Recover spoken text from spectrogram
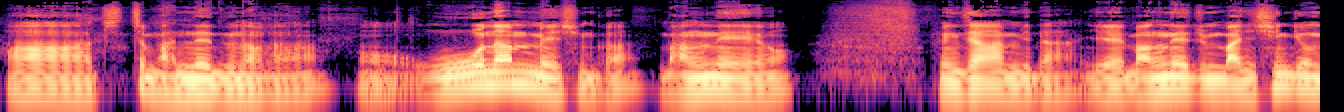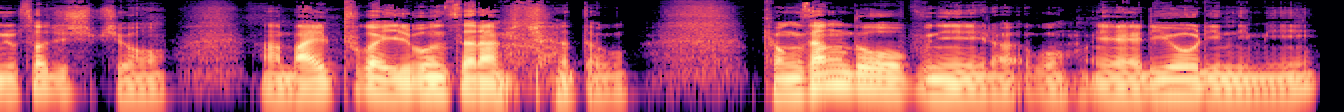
아, 진짜 많네 누나가. 어, 오남매신가? 막내예요. 굉장합니다. 예, 막내 좀 많이 신경 좀 써주십시오. 아, 말투가 일본 사람인 줄 알았다고. 경상도 분이라고, 예, 리오리 님이.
